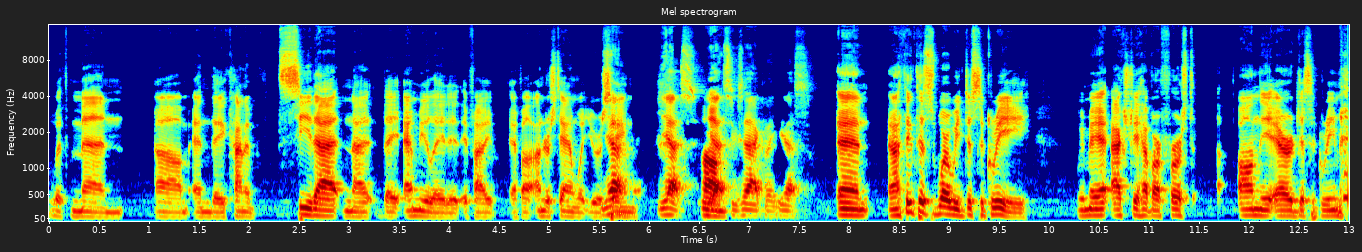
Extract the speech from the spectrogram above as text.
with men um, and they kind of see that and that they emulate it. If I if I understand what you were yeah. saying, yes, um, yes, exactly, yes. And and I think this is where we disagree. We may actually have our first on the air disagreement.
